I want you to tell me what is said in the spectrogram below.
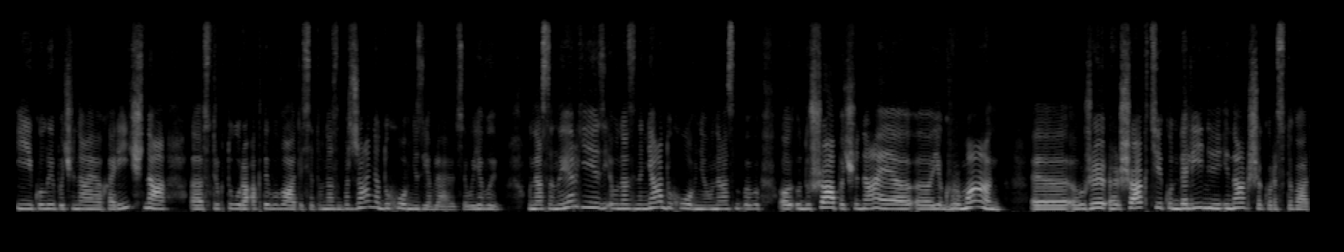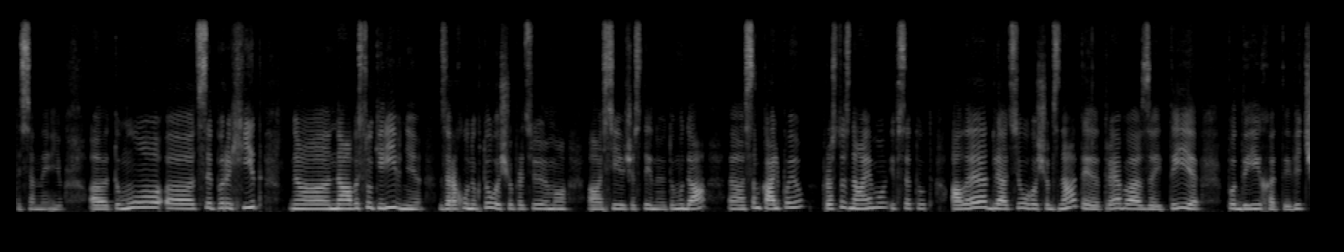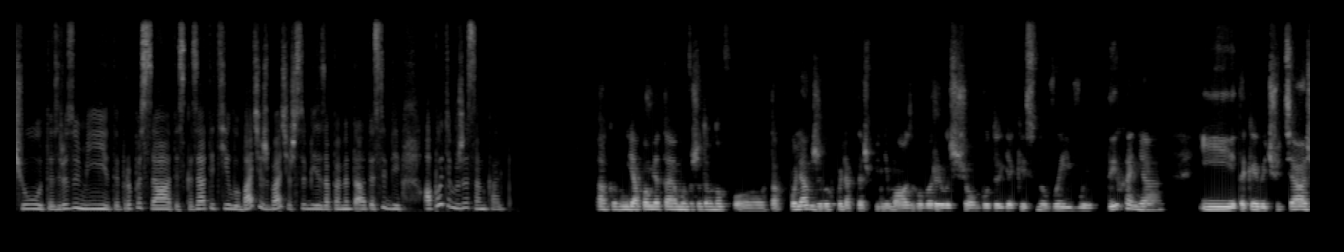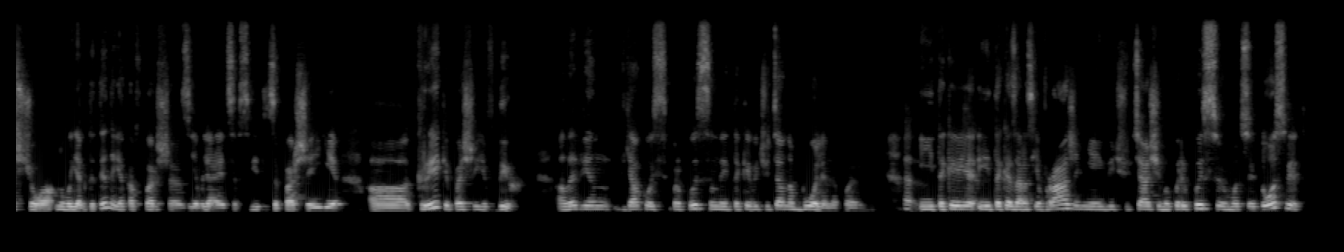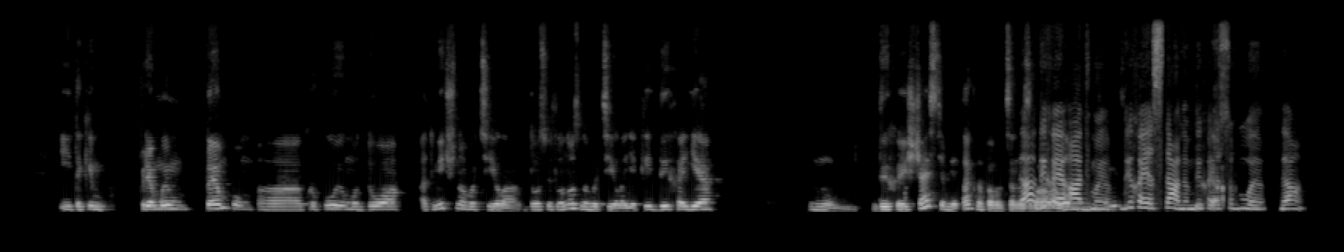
І коли починає харічна е, структура активуватися, то в нас бажання духовні з'являються. Уяви, у нас енергії, у нас знання духовні, у нас е, е, душа починає як гурман. Е, Вже шакті, кундаліні інакше користуватися нею. Е, Тому е, це перехід е, на високі рівні за рахунок того, що працюємо цією частиною. Тому да, е, санкальпою просто знаємо і все тут. Але для цього, щоб знати, треба зайти, подихати, відчути, зрозуміти, прописати, сказати тілу, бачиш, бачиш собі, запам'ятати собі, а потім вже санкальп. Так, я пам'ятаю, ми вже давно в, так, в полях, в живих полях теж піднімалися, говорили, що буде якийсь новий вид дихання, і таке відчуття, що ну, як дитина, яка вперше з'являється в світ, це перший її а, крик і перший її вдих. Але він якось прописаний таке відчуття на болі, напевно. Е, І таке, і таке зараз є враження і відчуття, що ми переписуємо цей досвід і таким прямим темпом а, крокуємо до атмічного тіла, до світлонозного тіла, який дихає, ну, дихає щастям, я так напевно це Да, назвала. дихає але атмою, дихає станом, дихає дихає собою. Да.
